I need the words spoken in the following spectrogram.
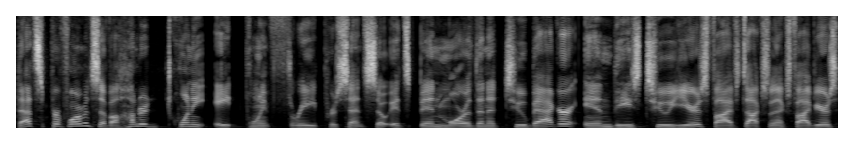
That's performance of 128.3%. So it's been more than a two bagger in these two years, five stocks for the next five years.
